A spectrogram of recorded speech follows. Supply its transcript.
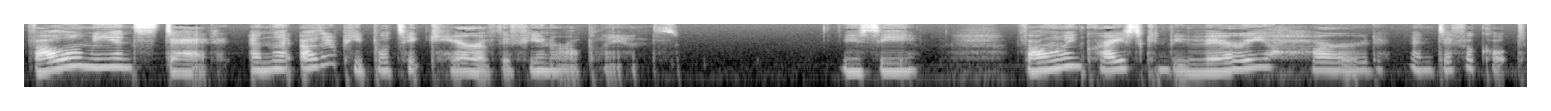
Follow me instead, and let other people take care of the funeral plans. You see, following Christ can be very hard and difficult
